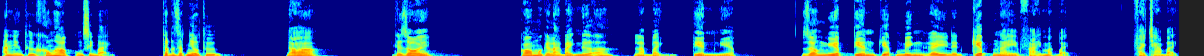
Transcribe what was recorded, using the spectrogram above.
Ăn những thứ không hợp cũng sinh bệnh. Tức là rất nhiều thứ. Đó. Thế rồi, có một cái loại bệnh nữa là bệnh tiền nghiệp. Do nghiệp tiền kiếp mình gây nên kiếp này phải mắc bệnh, phải trả bệnh.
